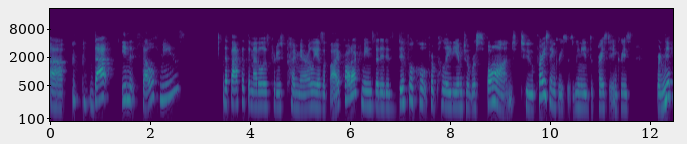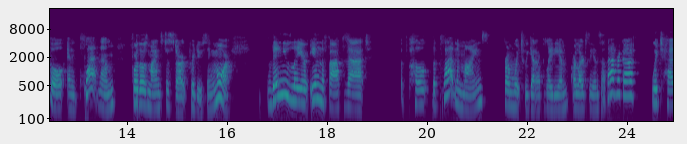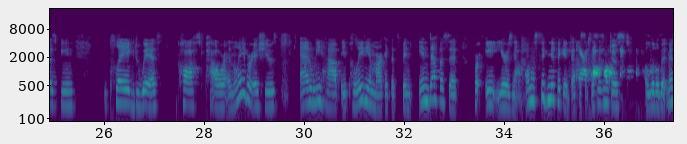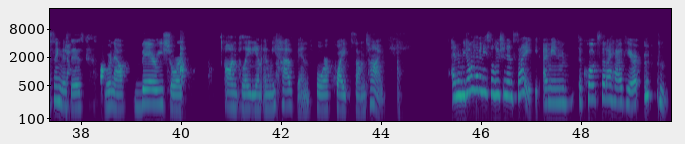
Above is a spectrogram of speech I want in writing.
uh, that in itself means the fact that the metal is produced primarily as a byproduct means that it is difficult for palladium to respond to price increases. We need the price to increase for nickel and platinum for those mines to start producing more. Then you layer in the fact that the, the platinum mines from which we get our palladium are largely in South Africa, which has been plagued with cost, power, and labor issues. And we have a palladium market that's been in deficit for eight years now, and a significant deficit. This isn't just a little bit missing. This is, we're now very short on palladium, and we have been for quite some time. And we don't have any solution in sight. I mean, the quotes that I have here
